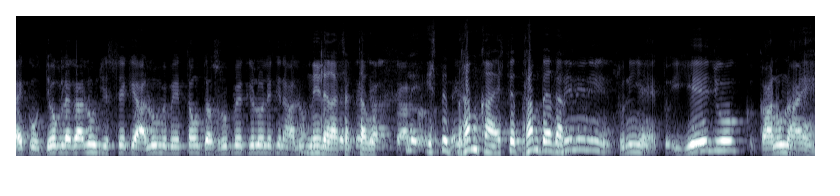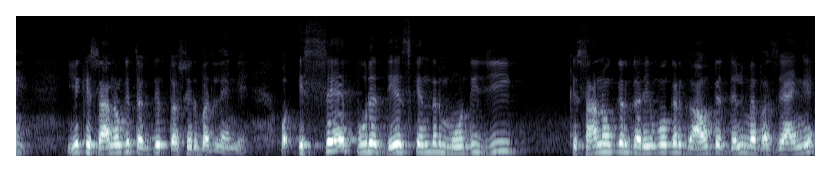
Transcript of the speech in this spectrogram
एक उद्योग लगा लूँ जिससे कि आलू में बेचता हूँ दस रुपये किलो लेकिन आलू नहीं लगा सकता वो। इस पर भ्रम कहाँ इस पर भ्रम पैदा नहीं नहीं नहीं सुनिए तो ये जो कानून आए हैं ये किसानों की तकदीर तस्वीर बदलेंगे। और इससे पूरे देश के अंदर मोदी जी किसानों के, गरीबों के, गाँव के दिल में बस जाएँगे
